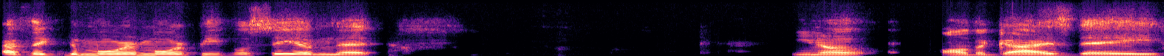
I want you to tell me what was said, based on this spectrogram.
I think the more and more people see him, that you know all the guys they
